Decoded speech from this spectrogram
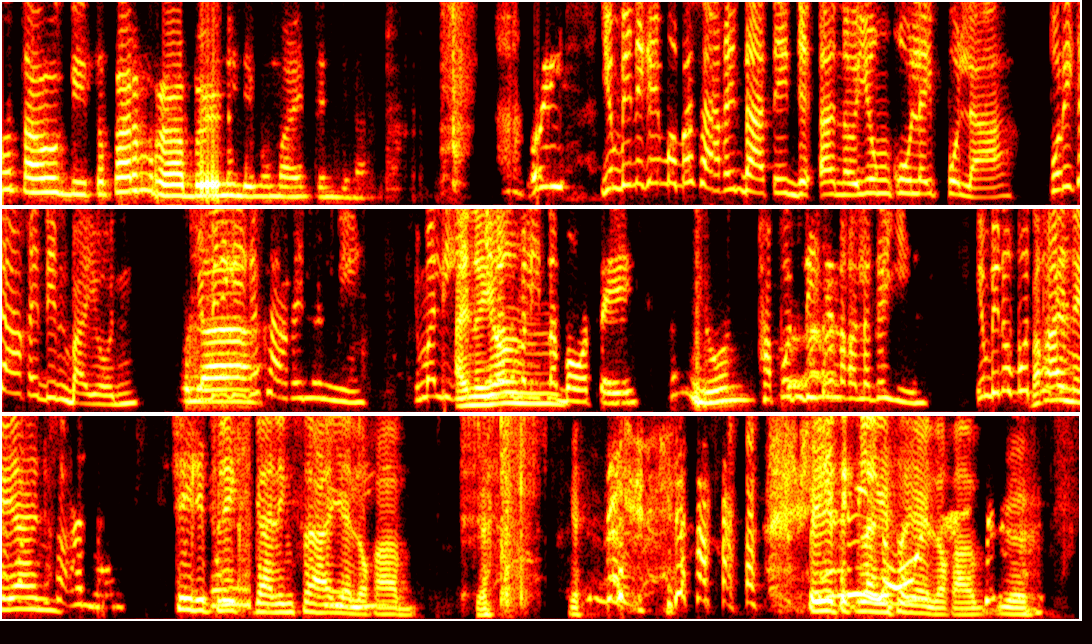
nga tawag dito? Parang rubber na hindi mo maintindihan. Uy, yung binigay mo ba sa akin dati, ano, yung kulay pula, puri kake din ba yun? Yung binigay ka sa akin nun eh. Yung maliit, Ano yung yun? maliit na bote. Ano yun? Hapon din yung nakalagay eh. Yung binubot Baka ano yan? sa ano. Chili flakes galing sa yellow cab. Pinitik lang yan sa yellow cab.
